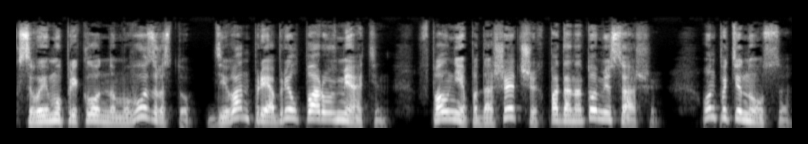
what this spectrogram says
К своему преклонному возрасту диван приобрел пару вмятин, вполне подошедших под анатомию Саши. Он потянулся,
